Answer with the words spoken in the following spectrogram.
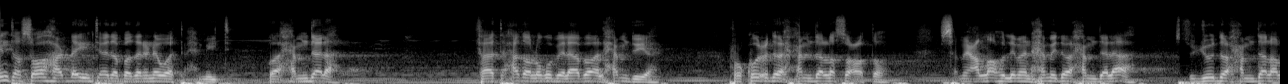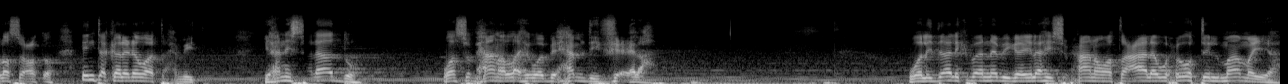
Inta soo hadhay inteeda badanina waa taxmiid waa xamdala. Faatixada lagu bilaabo alxamduya rukuucdoo xamdo la socoto. Samic allahu liman xamidoo xamdala ah sujuudo xamdala la socoto. Inta kalena waa taxmiid. Yani salaadu waa subxaan allahi wa bixamdihi ficila walidaalik baa nebiga ilaahay subxaana wa tacaala wuxuu u tilmaamayaa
